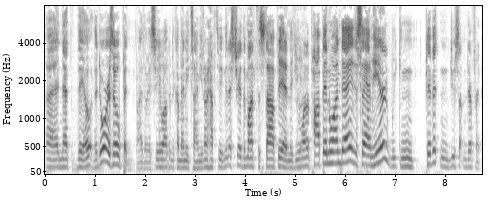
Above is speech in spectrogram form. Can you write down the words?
Uh, and that the the door is open, by the way, so you're welcome to come anytime. You don't have to be ministry of the month to stop in. If you want to pop in one day and just say I'm here, we can pivot and do something different.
